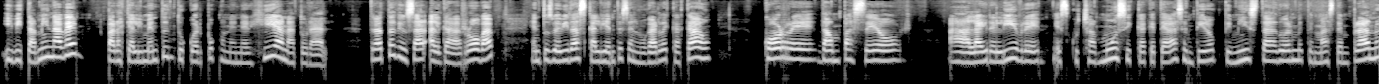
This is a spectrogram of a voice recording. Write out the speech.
y vitamina B para que alimenten tu cuerpo con energía natural. Trata de usar algarroba en tus bebidas calientes en lugar de cacao. Corre, da un paseo al aire libre, escucha música que te haga sentir optimista, duérmete más temprano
